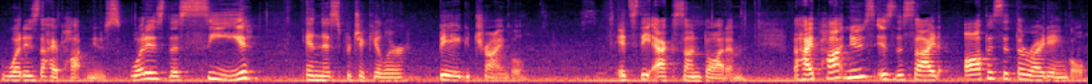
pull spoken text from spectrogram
what is the hypotenuse? What is the C in this particular big triangle? It's the X on bottom. The hypotenuse is the side opposite the right angle.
